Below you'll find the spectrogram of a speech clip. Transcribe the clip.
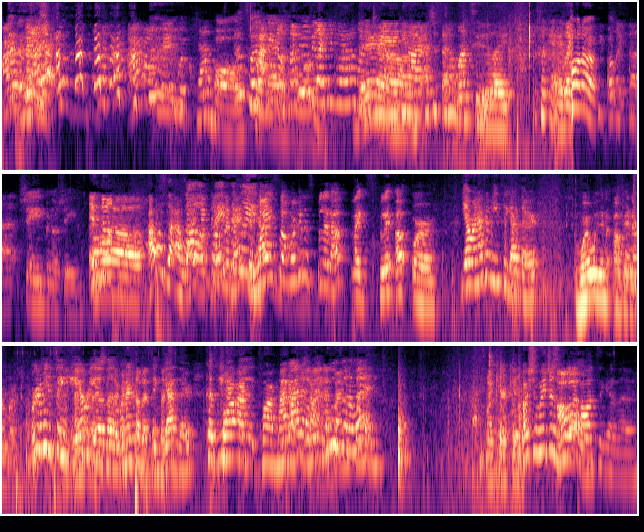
I don't hang. I don't with cornballs. That's I mean, no, some people be like, you know, I don't want to drink. You know, I I just, I don't want to. Like, it's okay. Like, Hold up. People like that. Shade, but no shade. It's not. Uh, I was like, So, why you basically- Wait, so we're gonna split up? Like split up or yeah, we're not gonna be together. where are we gonna? Okay, never mind. We're gonna be in the same area, but we're not gonna be together because we For have a, to. for a We matter gotta of win. time. Who's gonna win? That's my care kid. Or should we just do Oh. it all together?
